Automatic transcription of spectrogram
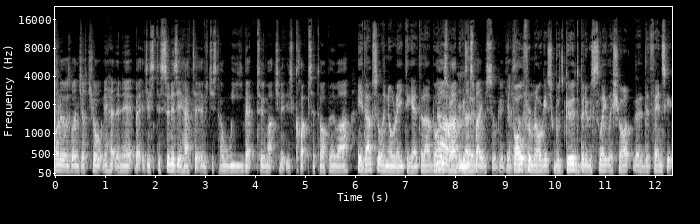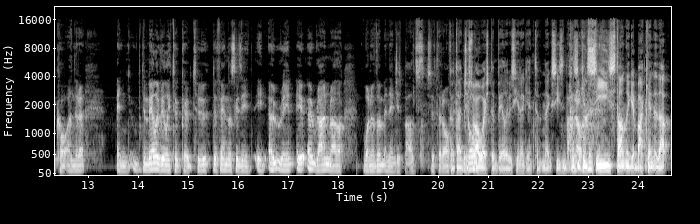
one of those ones you're choking to hit the net, but it just as soon as he hit it, it was just a wee bit too much, and it just clips the top of the bar. He had absolutely no right to get to that ball No, as well. because that's the- why it was so good. The ball from Rogic was good, but it was slightly short. The defence get caught under it. And Dembele really took out two defenders because he, he outran, outran rather one of them and then just barged Souttar off. God, I The just ball- I wish Dembele was here again to next season because you can see he's starting to get back into that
